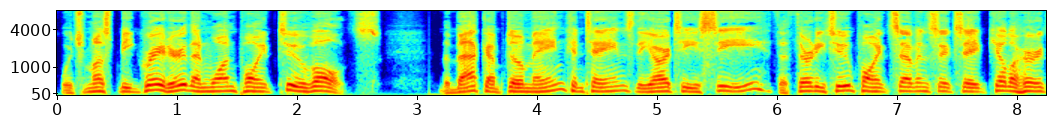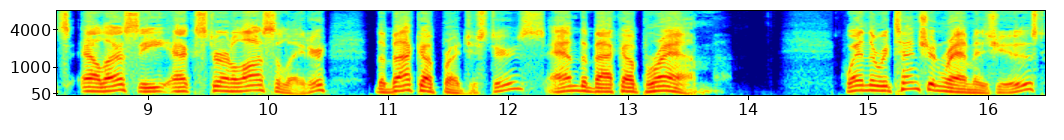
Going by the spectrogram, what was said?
which must be greater than 1.2 volts. The backup domain contains the RTC, the 32.768 kHz LSE external oscillator, the backup registers, and the backup RAM. When the retention RAM is used,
